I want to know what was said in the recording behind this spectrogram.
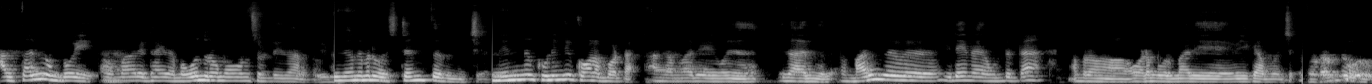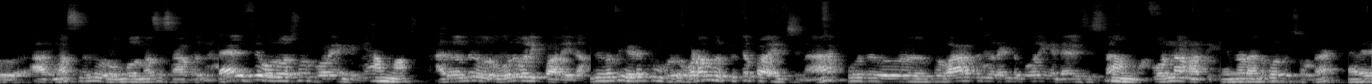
அது தள்ளும் போய் ஒரு மாதிரி டயர் நம்ம உழுந்துருமோன்னு சொல்லிட்டு இதாக இருக்கும் இது வந்து மாதிரி ஒரு ஸ்ட்ரென்த் இருந்துச்சு. நின்று குனிஞ்சு கோலம் போட்டேன். அந்த மாதிரி ஒரு இதாக இருந்தது. மருந்து இடையில விட்டுட்டேன். அப்புறம் உடம்பு ஒரு மாதிரி வீக்காக போச்சு. தொடர்ந்து ஒரு ஆறு மாசத்துல இருந்து ஒரு ஒன்பது மாசம் சாப்பிடுங்க. டயாலிசிஸ் ஒரு வருஷமா போறேங்கிறீங்க ஆமாம் அது வந்து ஒரு ஒரு வழி பாதை தான். இது வந்து எடுக்கும்போது உடம்பு பிக்கப் ஆயிடுச்சுன்னா உங்களுக்கு ஒரு இப்போ வாரத்துக்கு ரெண்டு போறீங்க டயாலிசிஸ்னா ஆமாம் ஒண்ணா மாத்திக்க என்னோட அனுபவத்தை சொல்றேன். நிறைய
